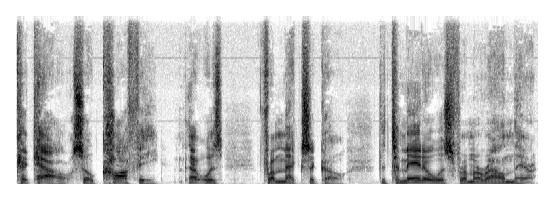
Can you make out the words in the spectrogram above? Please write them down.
cacao, so coffee. That was from Mexico. The tomato was from around there.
